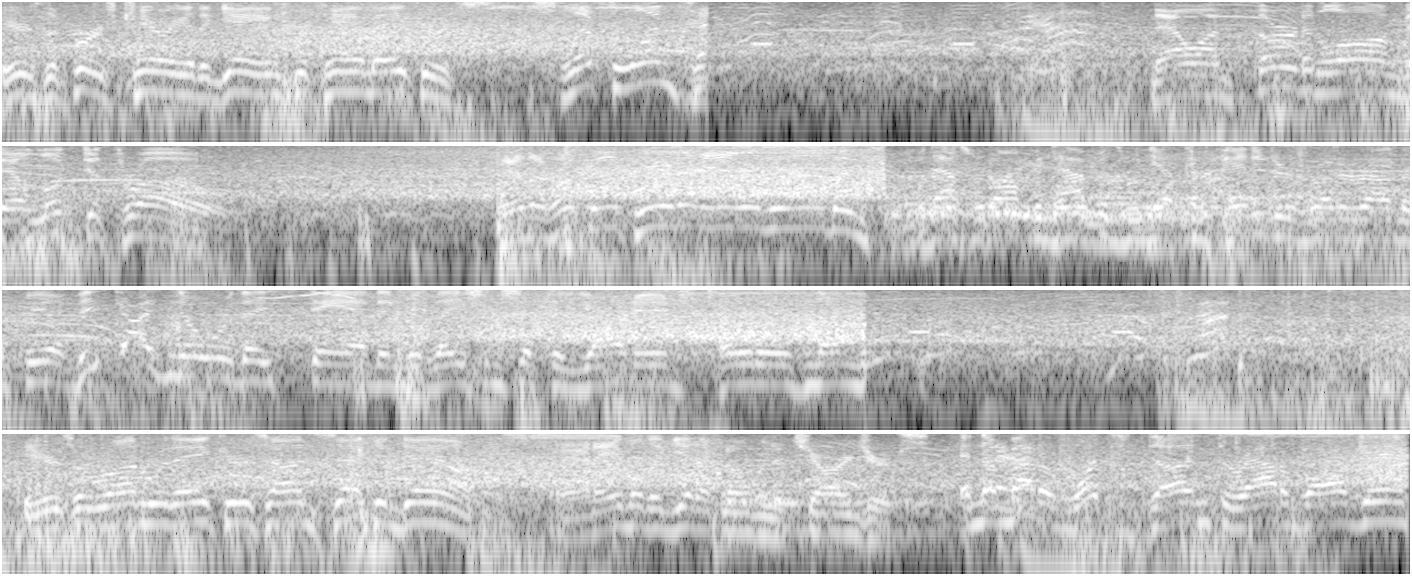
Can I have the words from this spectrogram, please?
Here's the first carry of the game for Cam Akers. Slipped one. Now on third and long, they'll look to throw. And the hook up here to Allen Robinson. Well, that's what often happens when you have competitors running around the field. These guys know where they stand in relationship to yardage, totals, numbers. Here's a run with Akers on second down. And able to get it over the Chargers. And no matter what's done throughout a ball game,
